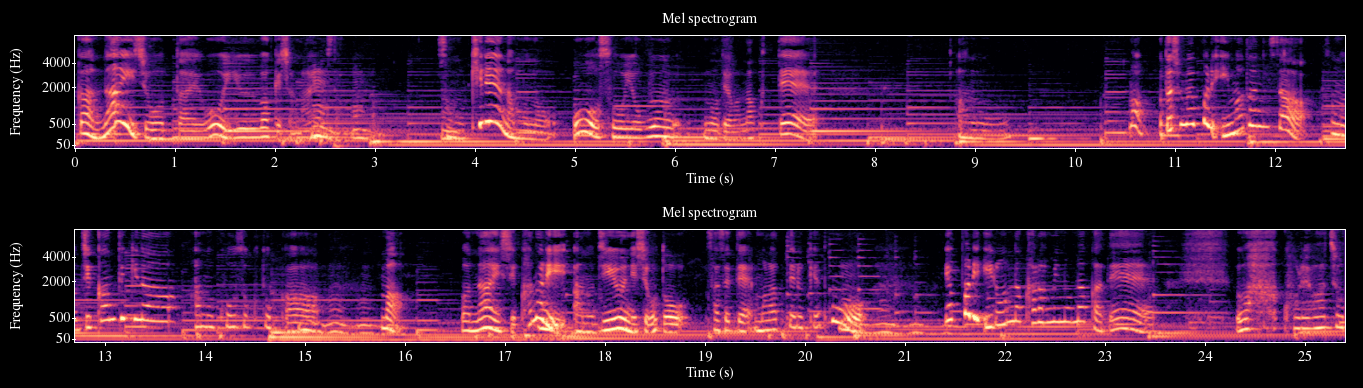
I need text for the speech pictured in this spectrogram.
がない状態を言うわけじゃないのさ、その綺麗なものをそう呼ぶのではなくてあのまあ私もやっぱりいまだにさその時間的なあの拘束とか、まあはないしかなりあの自由に仕事をさせてもらってるけど、やっぱりいろんな絡みの中でうわーこれはちょっ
